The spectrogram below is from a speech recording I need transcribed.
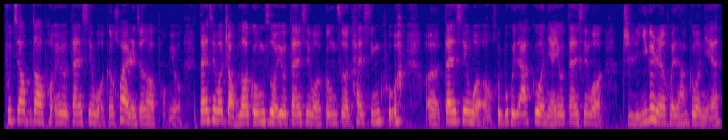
不交不到朋友，又担心我跟坏人交到朋友，担心我找不到工作，又担心我工作太辛苦，呃，担心我回不回家过年，又担心我只一个人回家过年。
